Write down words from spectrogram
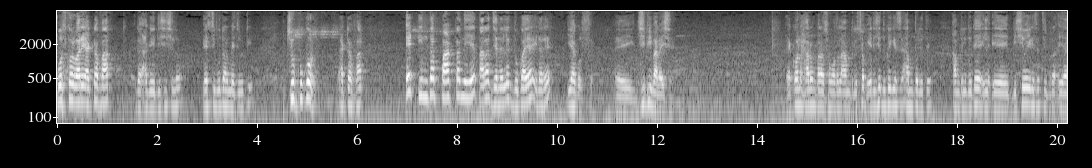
পোস্কর বাড়ি একটা পাত, এটা আগে এডিসি ছিল। ডিস্ট্রিবিউটার মেজরিটি চুপুকুর একটা পার্ট এই তিনটা পার্টটা নিয়ে তারা জেনারেলের দোকায়া এটারে ইয়া করছে, এই জিপি বানাইছে। এখন হারুংপাড়া সমতল আমতলি, সব এডিসি ঢুকে গেছে আমতলিতে। আমতলি দুটো বেশি হয়ে গেছে, ত্রিপুরা, ইয়া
